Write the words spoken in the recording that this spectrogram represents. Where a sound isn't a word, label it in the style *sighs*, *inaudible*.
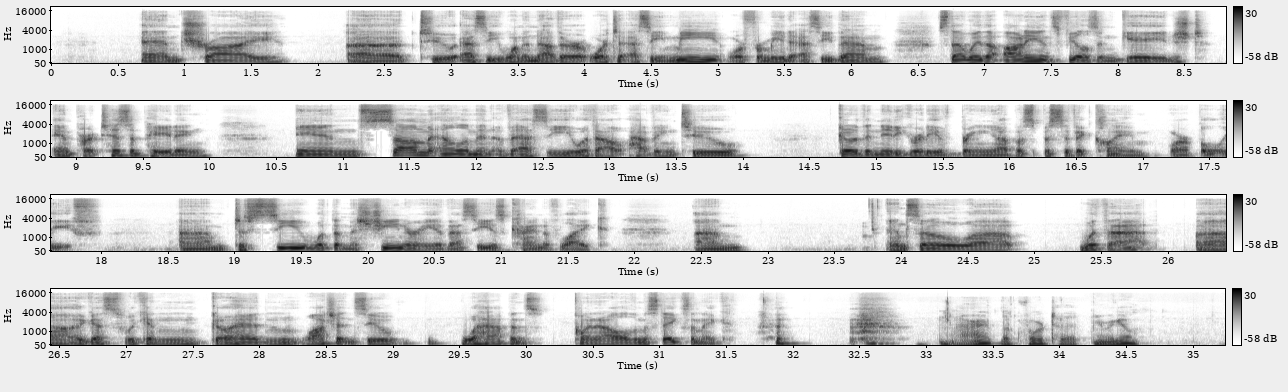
and try uh, to SE one another or to SE me or for me to SE them. So that way, the audience feels engaged and participating in some element of SE without having to go to the nitty gritty of bringing up a specific claim or belief um, to see what the machinery of SE is kind of like. Um, and so, uh, with that, uh, I guess we can go ahead and watch it and see what happens. Point out all the mistakes I make. *laughs* all right. Look forward to it. Here we go.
